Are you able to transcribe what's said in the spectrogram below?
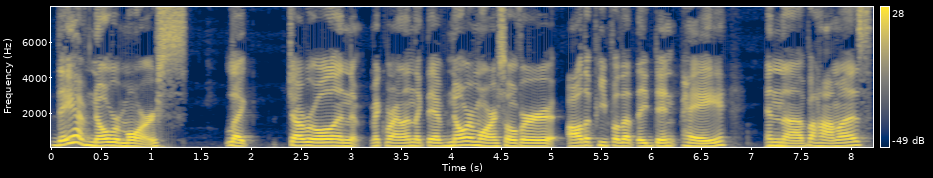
they have no remorse. Like Ja Rule and McFarland, like they have no remorse over all the people that they didn't pay in the Bahamas.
